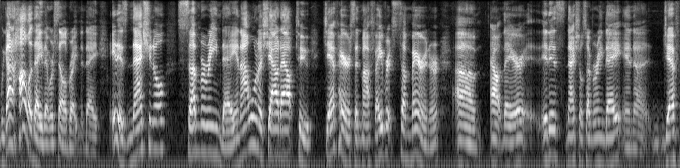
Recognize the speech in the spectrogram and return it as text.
we got a holiday that we're celebrating today. It is National Submarine Day, and I want to shout out to Jeff Harrison, my favorite submariner um, out there. It is National Submarine Day, and uh, Jeff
